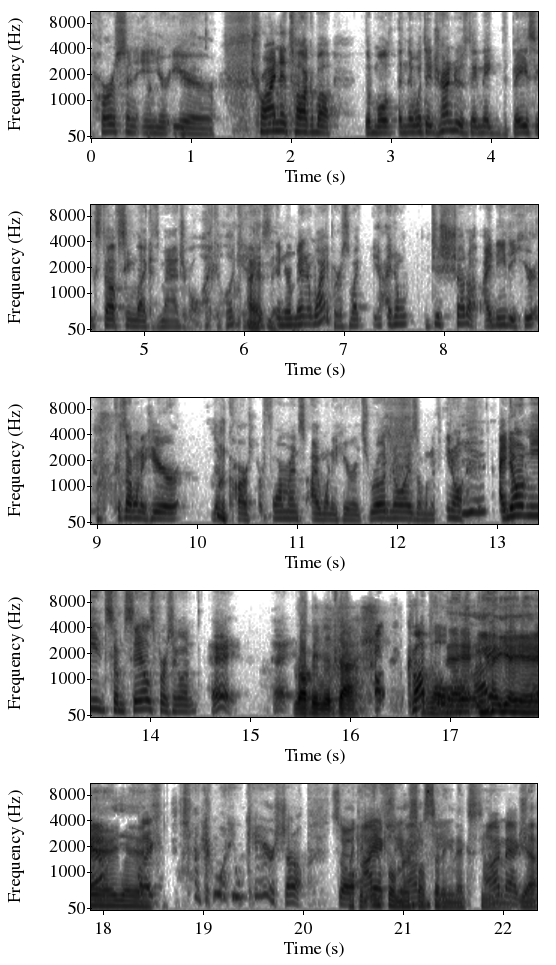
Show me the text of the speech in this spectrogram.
person in your ear trying to talk about the most and then what they're trying to do is they make the basic stuff seem like it's magical. Like look at this intermittent wipers. I'm like yeah, i don't just shut up. I need to hear because i want to hear the hmm. car's performance. I want to hear its road noise. I want to you know i don't need some salesperson going hey hey rubbing the dash couple yeah, right? yeah, yeah, yeah, yeah, yeah, like what who cares shut up so like i actually infomercial sitting next to you i'm actually yeah.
